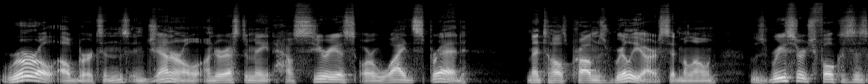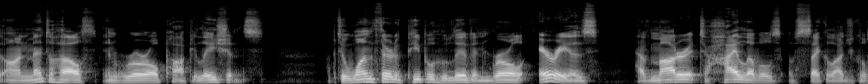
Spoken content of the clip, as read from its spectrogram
Rural Albertans in general underestimate how serious or widespread mental health problems really are, said Malone, whose research focuses on mental health in rural populations. Up to one third of people who live in rural areas have moderate to high levels of psychological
